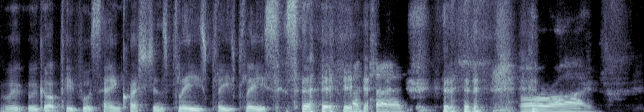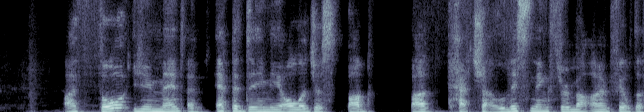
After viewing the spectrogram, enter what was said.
we, we've got people saying questions, please, please, please. okay. All right. I thought you meant an epidemiologist bug, bug catcher listening through my own filter.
